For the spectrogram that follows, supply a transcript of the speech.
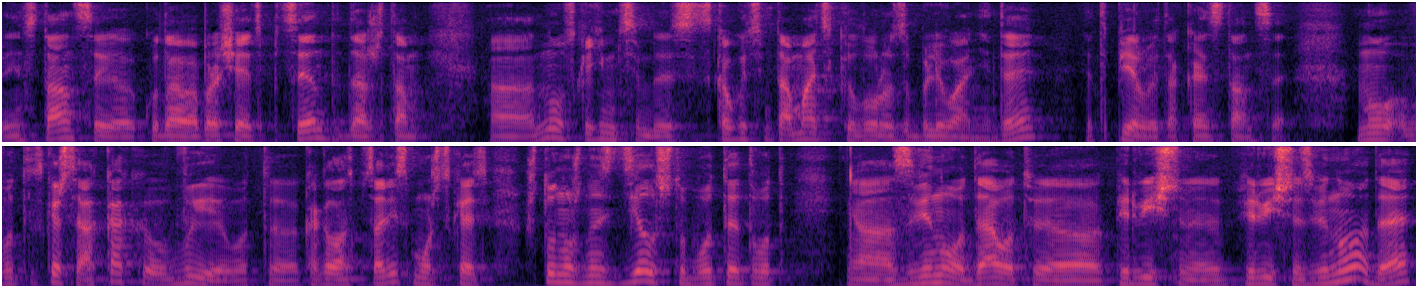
инстанция, куда обращаются пациенты, даже там, ну, с, каким с какой симптоматикой лора заболеваний, да, это первая такая инстанция. Но вот скажите, а как вы, вот, как главный специалист, можете сказать, что нужно сделать, чтобы вот это вот звено, да, вот первичное, первичное звено, да,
